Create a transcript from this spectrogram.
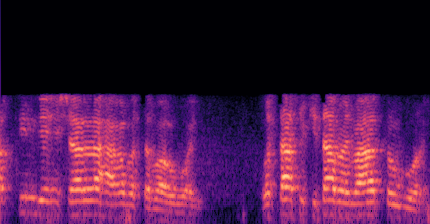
تقسیم دی ان شاء الله هغه به سبا وایي وستاسو کتاب عبارت ته وګورئ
